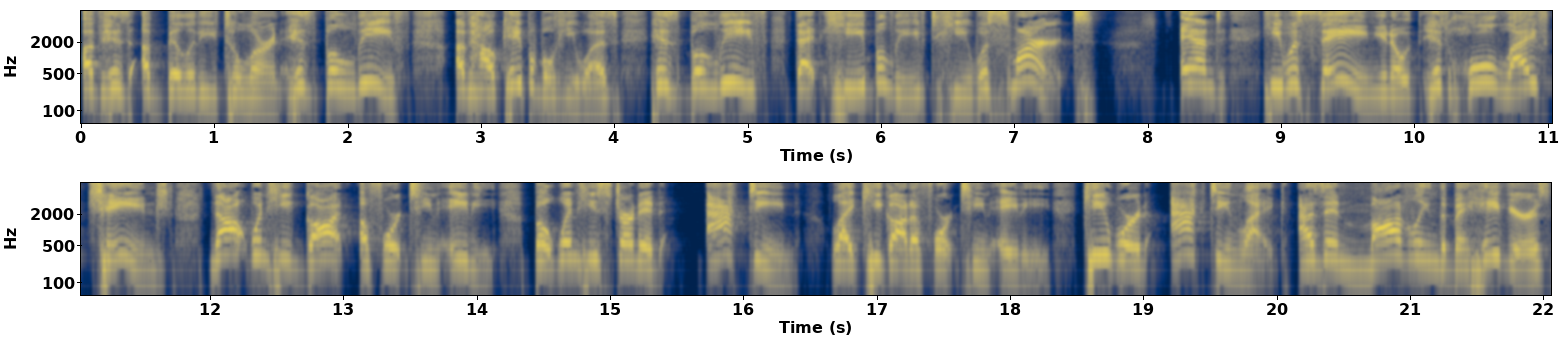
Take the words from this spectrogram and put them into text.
of his ability to learn, his belief of how capable he was, his belief that he believed he was smart. And he was saying, you know, his whole life changed, not when he got a 1480, but when he started acting like he got a 1480. Keyword acting like, as in modeling the behaviors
